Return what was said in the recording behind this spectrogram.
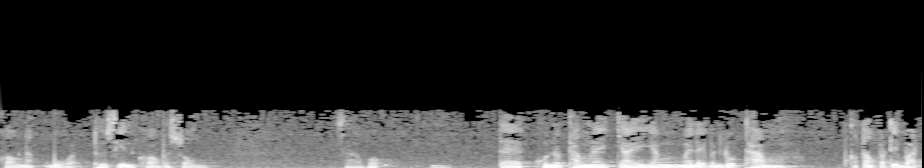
ของนักบวช ถือศีลของพระสงฆ์สาวก แต่คุณธรรมในใจยังไม่ได้บรรลุธรรม ก็ต้องปฏิบัติ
